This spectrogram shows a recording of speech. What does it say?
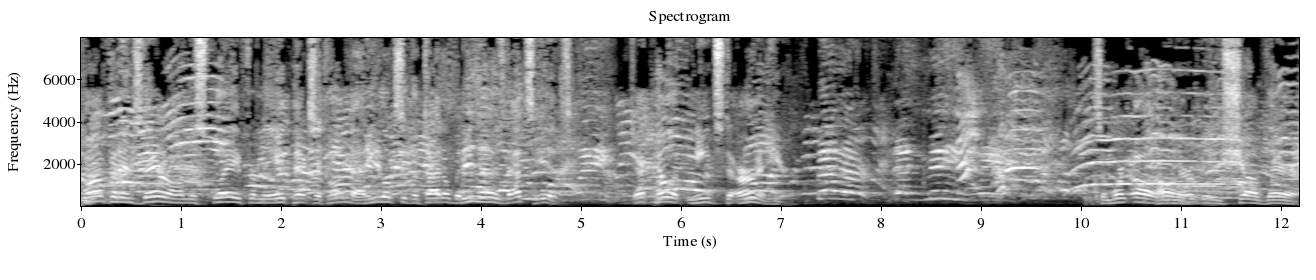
confidence there on display from the apex of combat. He looks at the title, but he knows that's his. Jack Pollock needs to earn it here. Better than me, Some work. Oh, Oh. the nerve being shoved there.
